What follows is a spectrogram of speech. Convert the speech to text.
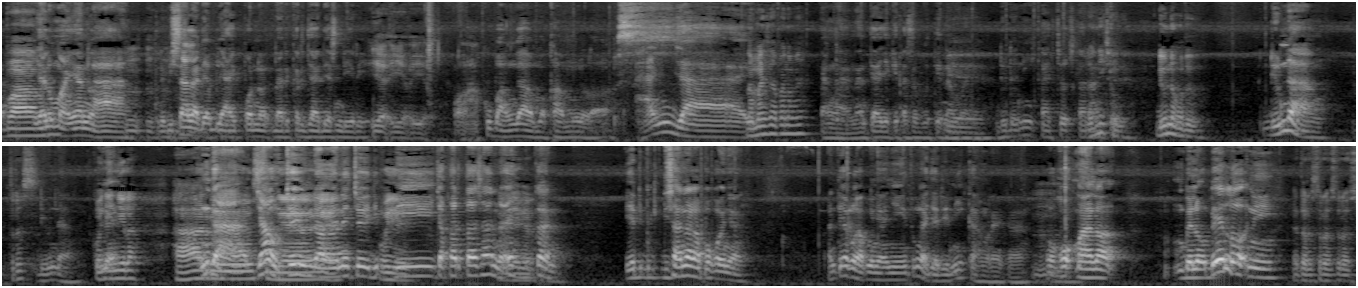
Satpam. ya lumayan lah. Udah bisa lah dia beli iPhone dari kerja dia sendiri. Iya iya iya. Wah, aku bangga sama kamu loh. Anjay. Namanya siapa namanya? Jangan, nanti aja kita sebutin namanya. Dia udah nikah, Cuk, sekarang, Cuk. Diundang waktu itu? Diundang. Terus? Diundang. Kok nyanyi lah? Harusnya. Enggak, jauh cuy undangannya cuy di, Oh, iya. di Jakarta sana. Eh, Iya, bukan. Ya di, di sana lah pokoknya. Nanti kalau aku nyanyi itu nggak jadi nikah mereka. Oh, kok malah belok-belok nih. Ya, terus terus terus.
